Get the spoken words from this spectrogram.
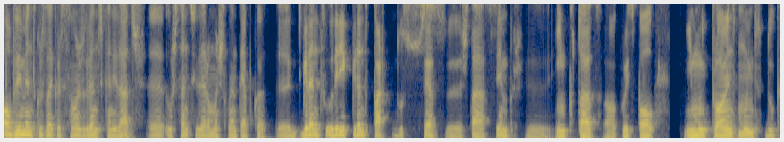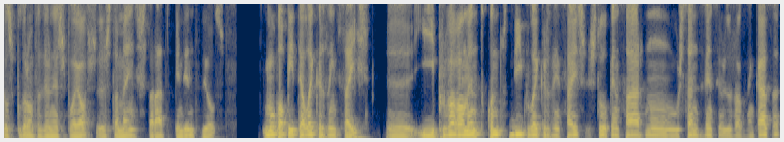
Obviamente que os Lakers são os grandes candidatos. Uh, os Suns fizeram uma excelente época. Uh, grande, eu diria que grande parte do sucesso uh, está sempre imputado ao Chris Paul e muito provavelmente muito do que eles poderão fazer nestes playoffs também estará dependente deles. O meu palpite é Lakers em 6 e provavelmente quando digo Lakers em 6 estou a pensar nos Suns vencem os dois jogos em casa,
